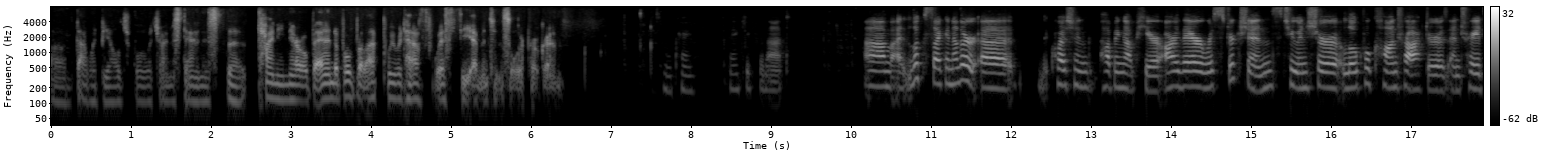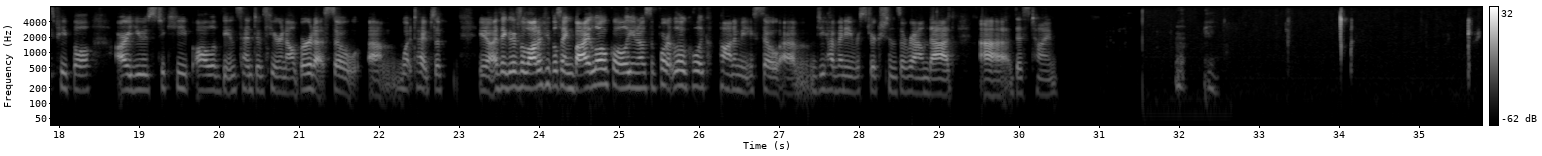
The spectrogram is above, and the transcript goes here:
um, that would be eligible, which I understand is the tiny narrow band of overlap we would have with the Edmonton solar program. Okay. Thank you for that. Um, it looks like another uh, the question popping up here are there restrictions to ensure local contractors and tradespeople are used to keep all of the incentives here in alberta? So um, what types of you know i think there's a lot of people saying buy local you know support local economy. So um, do you have any restrictions around that uh, this time? I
